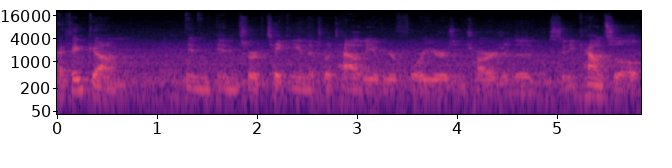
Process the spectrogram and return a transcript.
I think um, in, in sort of taking in the totality of your four years in charge of the city council,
